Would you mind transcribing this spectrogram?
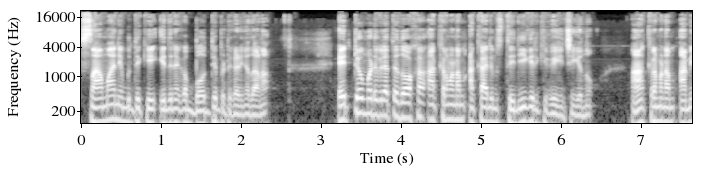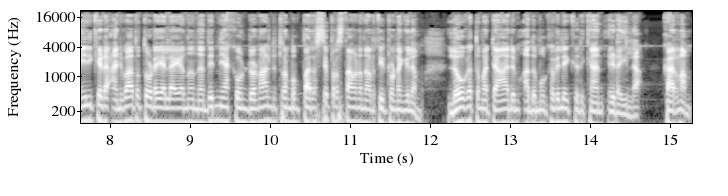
സാമാന്യ ബുദ്ധിക്ക് ഇതിനകം ബോധ്യപ്പെട്ട് കഴിഞ്ഞതാണ്. ഏറ്റവും ഒടുവിലത്തെ ദോഹ ആക്രമണം അക്കാര്യം സ്ഥിരീകരിക്കുകയും ചെയ്യുന്നു. ആക്രമണം അമേരിക്കയുടെ അനുവാദത്തോടെയല്ല എന്ന് നെതന്യാഹുവും ഡൊണാൾഡ് ട്രംപും പരസ്യ പ്രസ്താവന നടത്തിയിട്ടുണ്ടെങ്കിലും ലോകത്ത് മറ്റാരും അത് മുഖവിലേക്കെടുക്കാൻ ഇടയില്ല. കാരണം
